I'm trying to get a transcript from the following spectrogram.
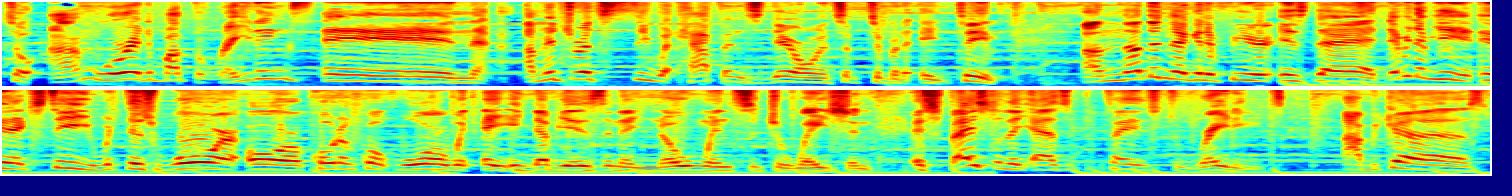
So I'm worried about the ratings, and I'm interested to see what happens there on September the 18th. Another negative here is that WWE and NXT with this war or quote unquote war with AEW is in a no win situation, especially as it pertains to ratings. Uh, because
